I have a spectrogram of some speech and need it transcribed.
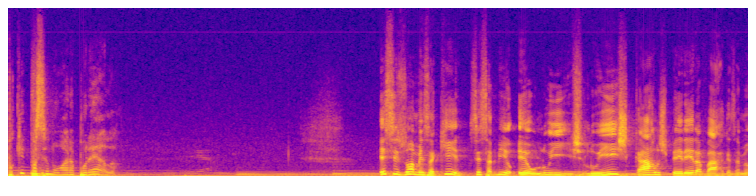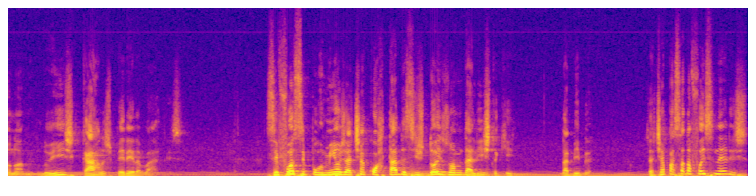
Por que você não ora por ela? Esses homens aqui, vocês sabiam? Eu, Luiz, Luiz Carlos Pereira Vargas é meu nome. Luiz Carlos Pereira Vargas. Se fosse por mim, eu já tinha cortado esses dois homens da lista aqui, da Bíblia. Já tinha passado a foice neles.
